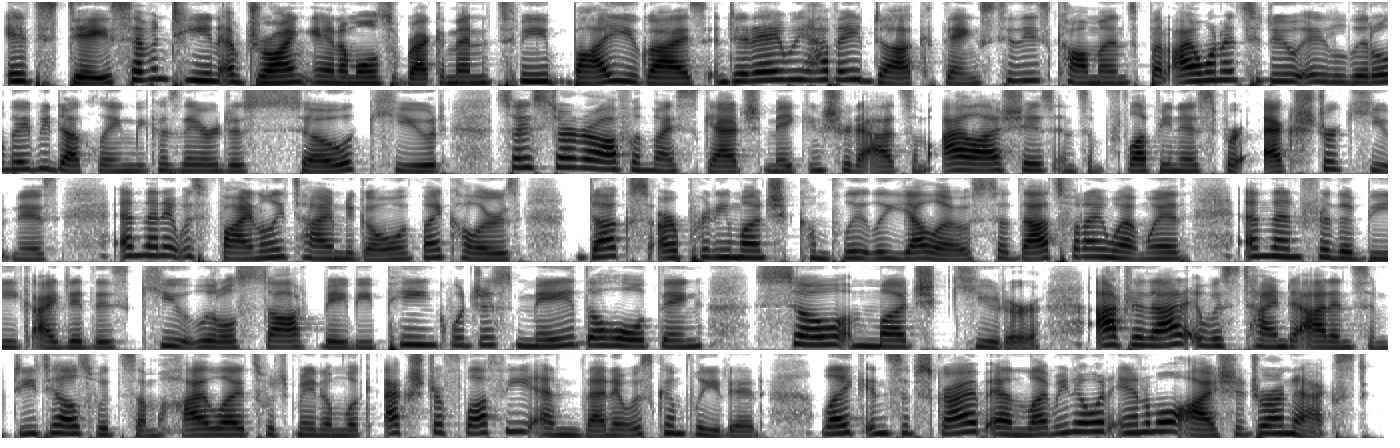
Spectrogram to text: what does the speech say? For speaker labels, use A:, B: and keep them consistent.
A: It's day 17 of drawing animals recommended to me by you guys, and today we have a duck thanks to these comments, but I wanted to do a little baby duckling because they are just so cute. So I started off with my sketch, making sure to add some eyelashes and some fluffiness for extra cuteness, and then it was finally time to go with my colors. Ducks are pretty much completely yellow, so that's what I went with, and then for the beak, I did this cute little soft baby pink, which just made the whole thing so much cuter. After that, it was time to add in some details with some highlights, which made them look extra extra fluffy, and then it was completed. Like and subscribe, and let me know what animal I should draw next.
